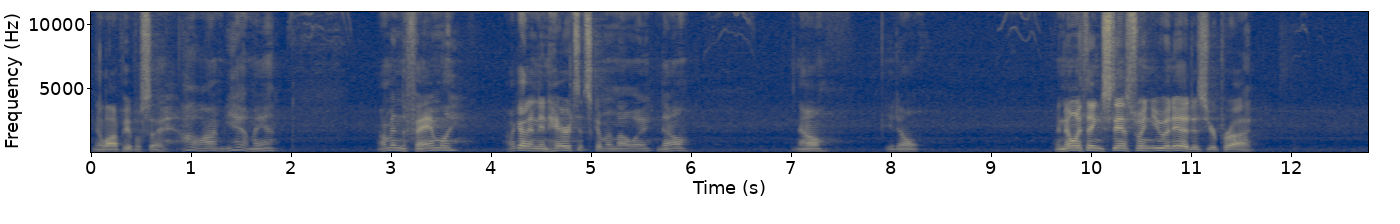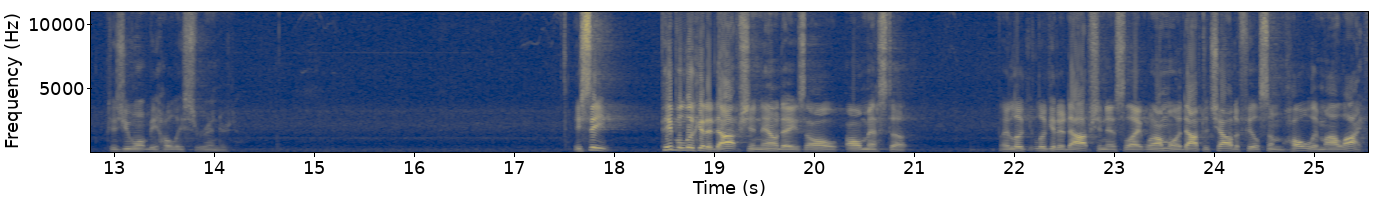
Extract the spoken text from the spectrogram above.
And a lot of people say, Oh, I'm, yeah, man. I'm in the family. I got an inheritance coming my way. No, no, you don't. And the only thing that stands between you and it is your pride because you won't be wholly surrendered. You see, people look at adoption nowadays all, all messed up. They look, look at adoption as like, well, I'm going to adopt a child to fill some hole in my life.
